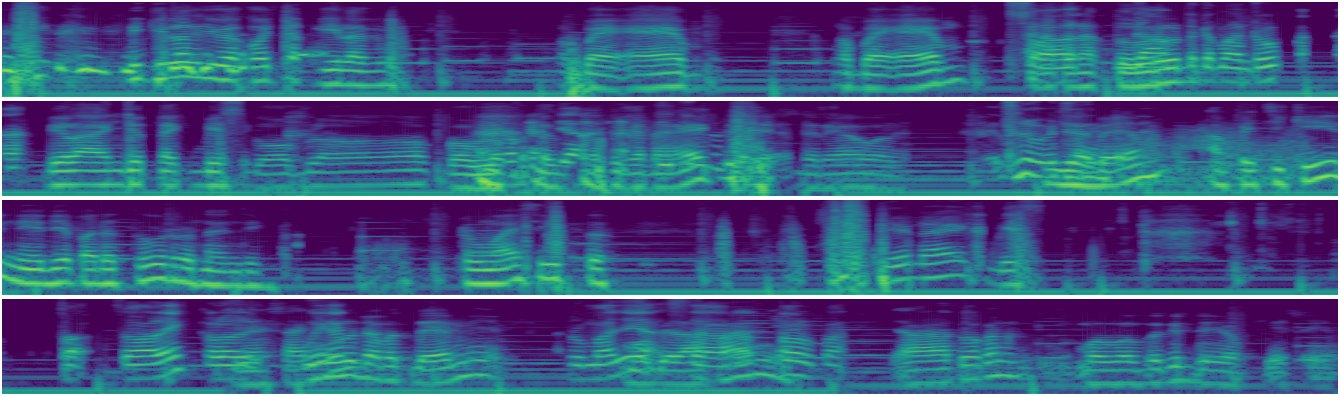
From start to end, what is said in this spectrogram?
ini Gilang juga kocak Gilang nge BM nge-BM, Soal anak-anak turun, depan rumah. dilanjut naik bis goblok, goblok Iya. nggak naik ya dari awal ya. Itu Iya. BM sampai Cikini dia pada turun anjing. Rumahnya situ. Dia naik bis. So- soalnya kalau gue kan lu dapat BM nya rumahnya ya mobil ya? tol pak. yang alat lu kan mobil-mobil gede ya biasanya.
